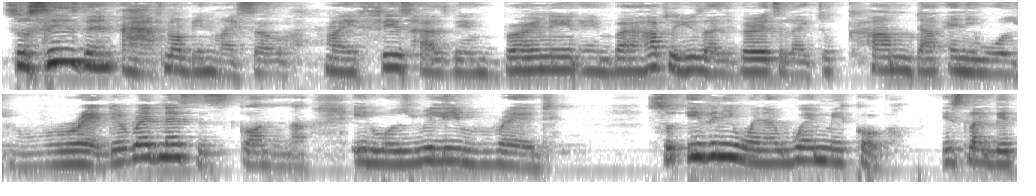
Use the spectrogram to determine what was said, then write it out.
So since then, I have not been myself. My face has been burning and but I have to use aloe vera to like to calm down and it was red. The redness is gone now. It was really red. So even when I wear makeup, it's like the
